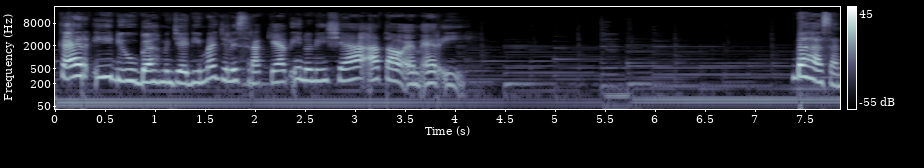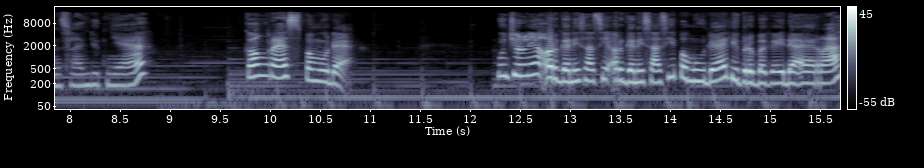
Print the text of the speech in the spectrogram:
KRI diubah menjadi Majelis Rakyat Indonesia atau MRI. Bahasan selanjutnya, Kongres Pemuda. Munculnya organisasi-organisasi pemuda di berbagai daerah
